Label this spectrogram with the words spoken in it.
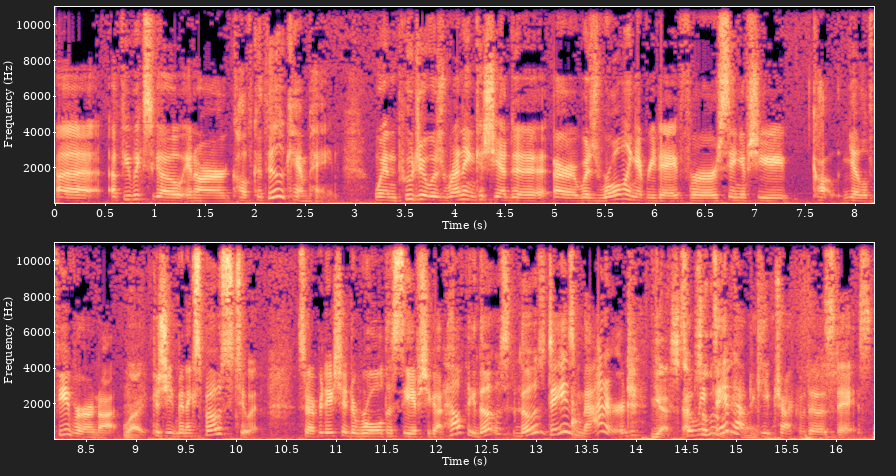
uh, a few weeks ago in our Call of Cthulhu campaign, when Pooja was running because she had to, or was rolling every day for seeing if she caught yellow fever or not, Right. Because she'd been exposed to it. So every day she had to roll to see if she got healthy. Those those days mattered. Yes, absolutely. so absolutely. we did have to keep track of those days.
